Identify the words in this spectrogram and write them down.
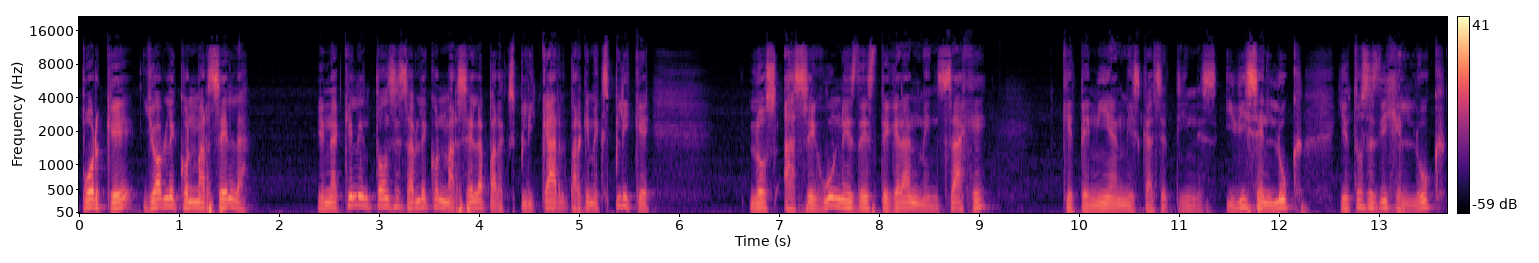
porque yo hablé con Marcela. En aquel entonces hablé con Marcela para explicar, para que me explique los asegúnes de este gran mensaje que tenían mis calcetines. Y dicen look. Y entonces dije, look,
